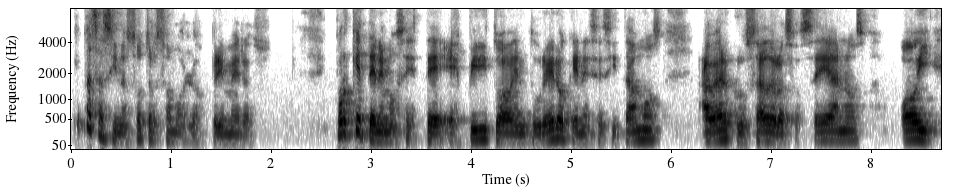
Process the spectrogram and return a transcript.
¿Qué pasa si nosotros somos los primeros? ¿Por qué tenemos este espíritu aventurero que necesitamos haber cruzado los océanos? Hoy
